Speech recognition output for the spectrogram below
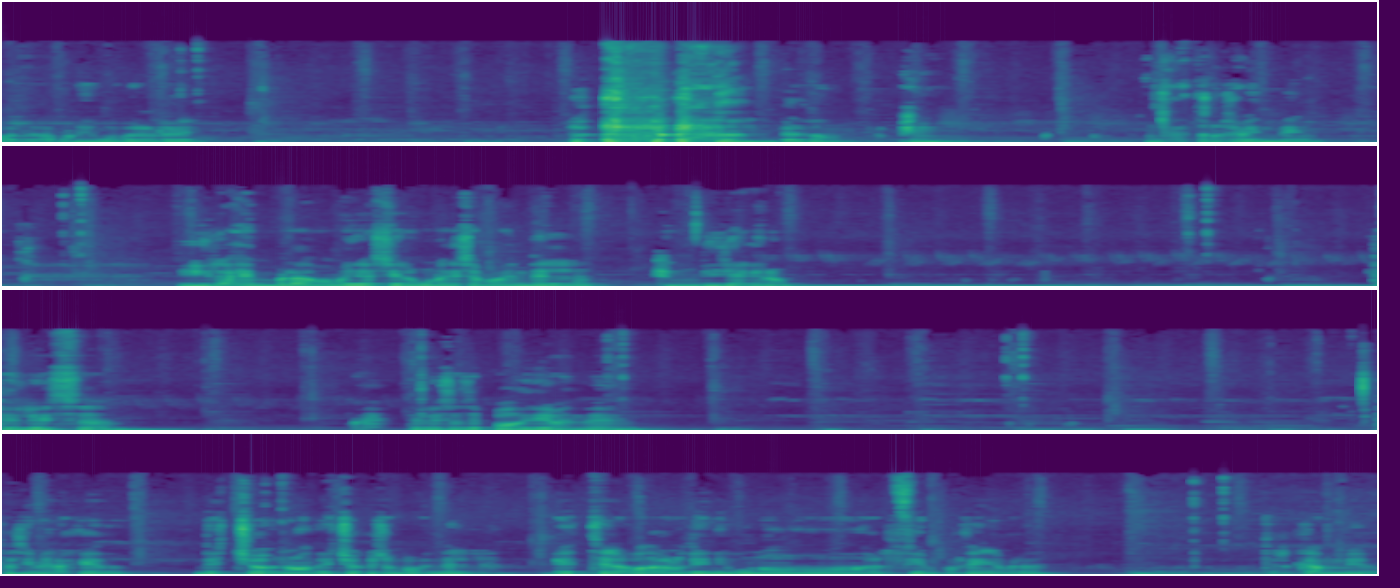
Bueno, la poner igual por al revés. Perdón. Estos no se venden. Y las hembras, vamos a mirar si hay alguna que se pueda venderla. Diría que no. Telesa. Ah, Telesa se podría vender. ¿eh? Esta sí me la quedo. De hecho, no, de hecho que son para venderla. Este, la otra, no tiene ninguno al 100%, es verdad. Intercambio.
